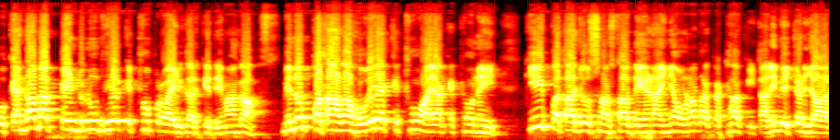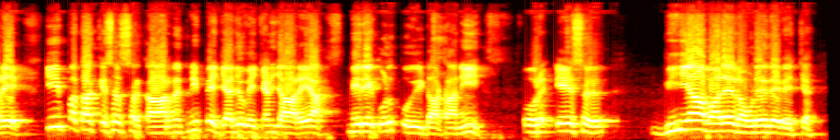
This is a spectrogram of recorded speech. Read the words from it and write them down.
ਉਹ ਕਹਿੰਦਾ, ਮੈਂ ਪਿੰਡ ਨੂੰ ਫਿਰ ਕਿੱਥੋਂ ਪ੍ਰੋਵਾਈਡ ਕਰਕੇ ਦੇਵਾਂਗਾ? ਮੈਨੂੰ ਪਤਾ ਤਾਂ ਹੋਵੇ ਆ ਕਿੱਥੋਂ ਆਇਆ, ਕਿੱਥੋਂ ਨਹੀਂ। ਕੀ ਪਤਾ ਜੋ ਸੰਸਥਾ ਦੇਣ ਆਈਆਂ, ਉਹਨਾਂ ਦਾ ਇਕੱਠਾ ਕੀਤਾ ਨਹੀਂ ਵੇਚਣ ਜਾ ਰਹੇ। ਕੀ ਪਤਾ ਕਿਸੇ ਸਰਕਾਰ ਨੇ ਤਾਂ ਨਹੀਂ ਭੇਜਿਆ ਜੋ ਵੇਚਣ ਜਾ ਰਹੇ ਆ। ਮੇਰੇ ਕੋਲ ਕੋਈ ਡਾਟਾ ਨਹੀਂ। ਔਰ ਇਸ ਬੀਆਂ ਵਾਲੇ ਰੌਲੇ ਦੇ ਵਿੱਚ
